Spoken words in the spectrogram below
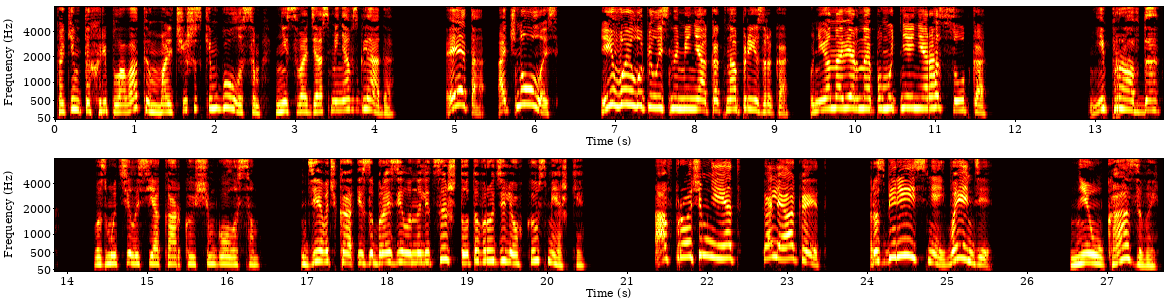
каким-то хрипловатым мальчишеским голосом, не сводя с меня взгляда. «Это! Очнулась! И вылупилась на меня, как на призрака! У нее, наверное, помутнение рассудка!» «Неправда!» — возмутилась я каркающим голосом. Девочка изобразила на лице что-то вроде легкой усмешки. «А, впрочем, нет, калякает. Разберись с ней, Венди!» «Не указывай,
